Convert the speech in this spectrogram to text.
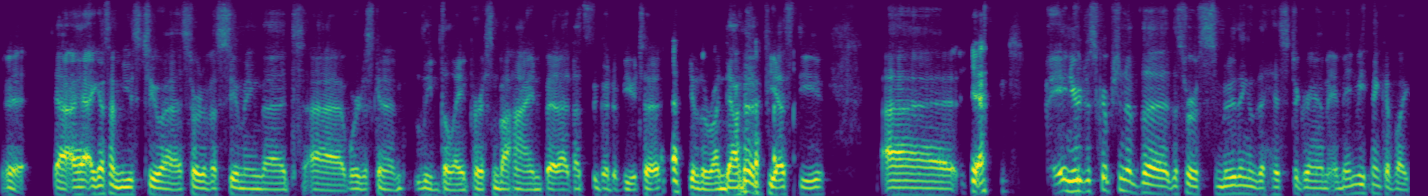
Yeah, yeah I, I guess I'm used to uh, sort of assuming that uh, we're just going to leave the layperson behind, but uh, that's the good of you to give the rundown of PSD. Uh, yeah. In your description of the the sort of smoothing of the histogram, it made me think of like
